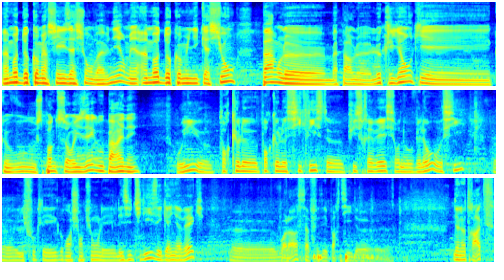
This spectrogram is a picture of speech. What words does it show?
un mode de commercialisation on va venir, mais un mode de communication par le bah, par le, le client qui est que vous sponsorisez, que vous parrainez. Oui, euh, pour que le, pour que le cycliste euh, puisse rêver sur nos vélos aussi, euh, il faut que les grands champions les, les utilisent et gagnent avec. Euh, voilà, ça faisait partie de, de notre axe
